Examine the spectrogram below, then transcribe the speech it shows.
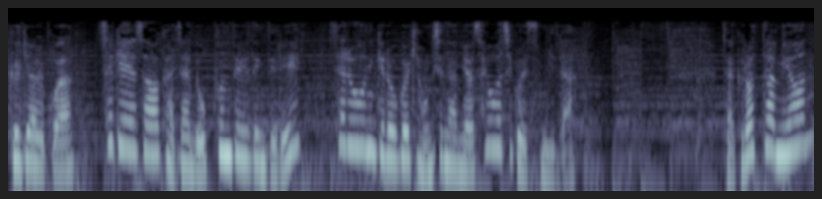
그 결과 세계에서 가장 높은 빌딩들이 새로운 기록을 경신하며 세워지고 있습니다. 자, 그렇다면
